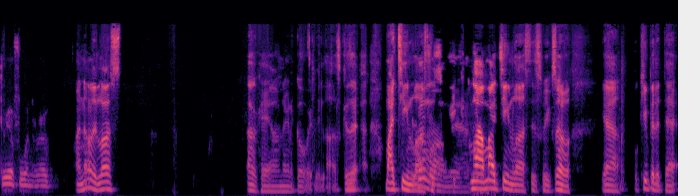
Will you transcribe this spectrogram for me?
three or four in a row. I know they lost. Okay, I'm not gonna go where they lost because uh, my team lost Come this on, week. Man. Nah, my team lost this week. So, yeah, we'll keep it at that.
